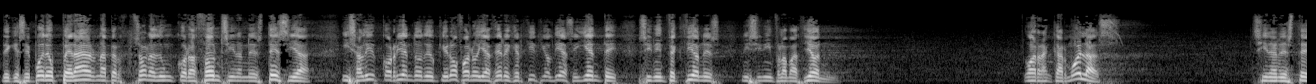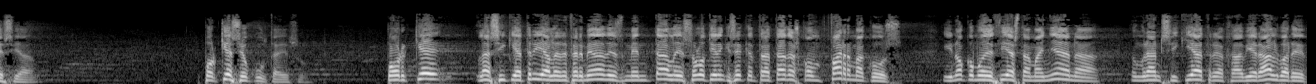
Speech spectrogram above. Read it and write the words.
de que se puede operar una persona de un corazón sin anestesia y salir corriendo del quirófano y hacer ejercicio al día siguiente sin infecciones ni sin inflamación o arrancar muelas sin anestesia. ¿Por qué se oculta eso? ¿Por qué la psiquiatría, las enfermedades mentales solo tienen que ser tratadas con fármacos y no como decía esta mañana un gran psiquiatra, Javier Álvarez,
